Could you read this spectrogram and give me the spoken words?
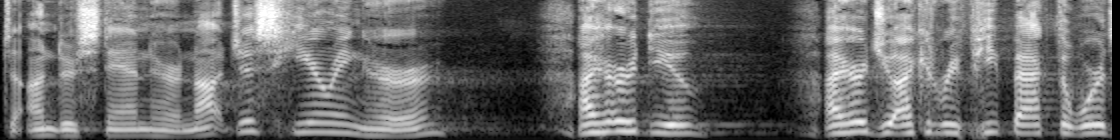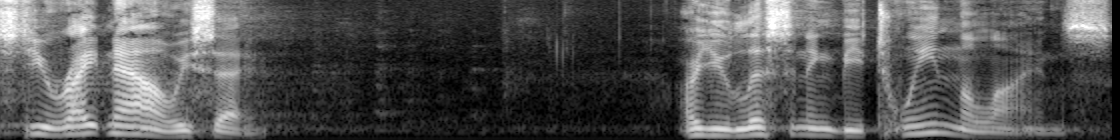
to understand her, not just hearing her. I heard you. I heard you. I could repeat back the words to you right now, we say. Are you listening between the lines?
